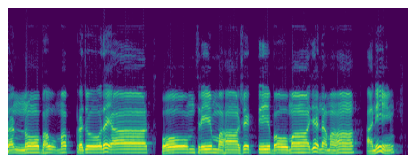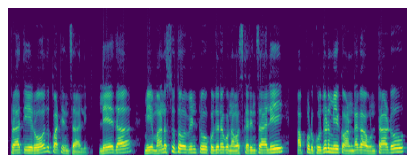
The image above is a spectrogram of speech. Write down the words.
తన్నో భౌమ ప్రచోదయాత్ ఓం శ్రీ మహాశక్తి భౌమాయ నమ అని ప్రతిరోజు పఠించాలి. లేదా మీ మనస్సుతో వింటూ కుజునకు నమస్కరించాలి. అప్పుడు కుజుడు మీకు అండగా ఉంటాడు.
